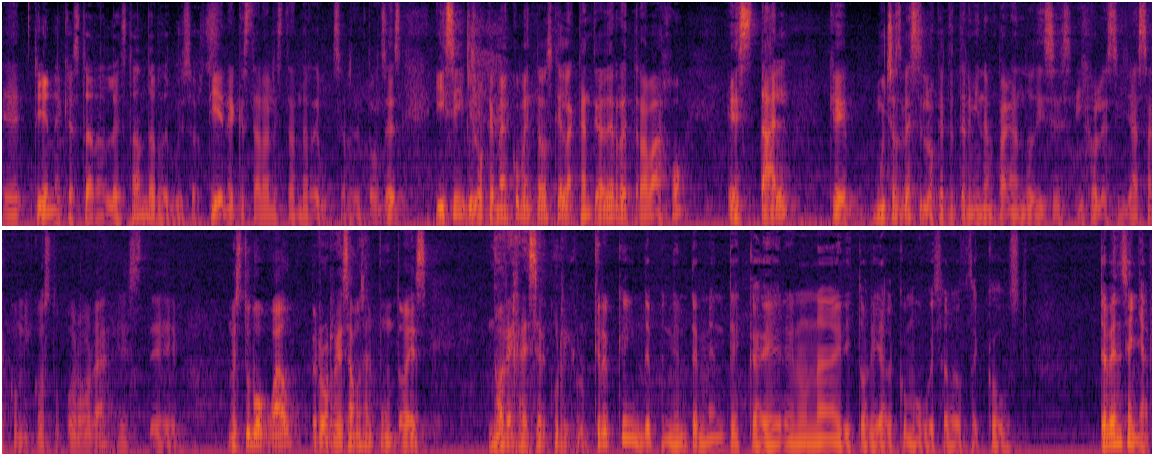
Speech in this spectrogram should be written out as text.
eh, Tiene que estar al estándar de Wizards. tiene que estar al estándar de Wizards. Entonces, y sí, lo que me han comentado es que la cantidad de retrabajo es tal que muchas veces lo que te terminan pagando dices, híjole, si ya saco mi costo por hora, este, no estuvo wow, pero regresamos al punto, es, no deja de ser currículum. Creo que independientemente caer en una editorial como Wizard of the Coast te va a enseñar.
